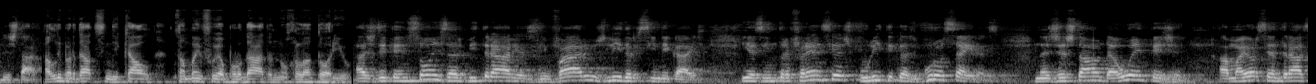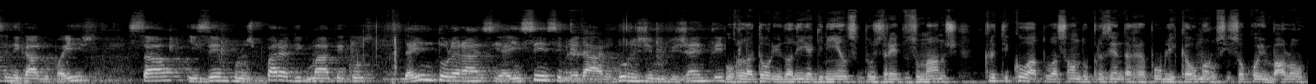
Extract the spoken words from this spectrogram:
de Estado. A liberdade sindical também foi abordada no relatório. As detenções arbitrárias de vários líderes sindicais e as interferências políticas grosseiras na gestão da UNTG, a maior central sindical do país, são exemplos paradigmáticos da intolerância e insensibilidade do regime vigente. O relatório da Liga Guineense dos Direitos Humanos criticou a atuação do presidente da República, Umaru Sissoko Embalo,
